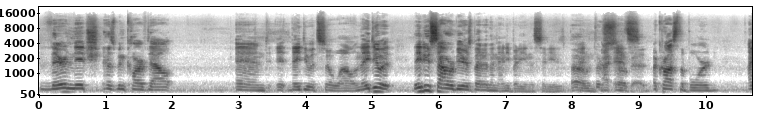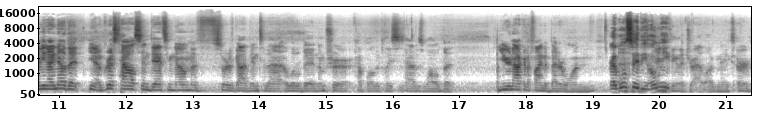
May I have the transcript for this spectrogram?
their niche has been carved out, and it, they do it so well. And they do it. They do sour beers better than anybody in the city. Oh, and they're I- so it's good. across the board. I mean, I know that you know Grist House and Dancing Gnome have sort of gotten into that a little bit, and I'm sure a couple other places have as well. But you're not going to find a better one. I will say the only thing that Draai Laag makes, or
